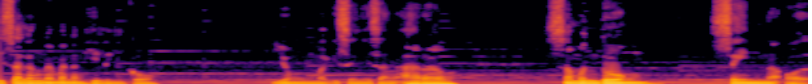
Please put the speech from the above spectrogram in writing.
Isa lang naman ang hiling ko, yung magising isang araw sa mundong sane na all.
